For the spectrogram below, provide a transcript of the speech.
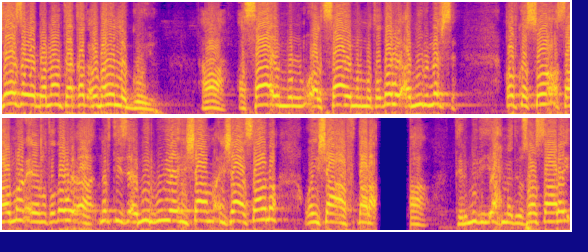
jaaza way bannaan tahay qadcumaa in la gooyo asaaim mutadawic amiiru nafsa qofka soo saaman ee mutadawic ah naftiisa amiir buu yahay in shaa saama wa in shaa afdara tirmidi iyo axmed uu soo saaray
